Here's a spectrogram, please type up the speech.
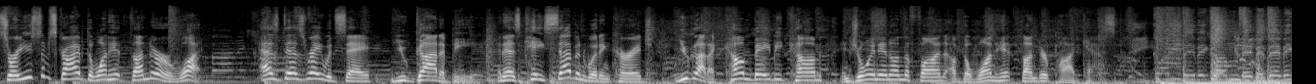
So are you subscribed to One Hit Thunder or what? As Desiree would say, you gotta be. And as K7 would encourage, you gotta come, baby, come and join in on the fun of the One Hit Thunder podcast. Come, baby, come, baby, baby,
